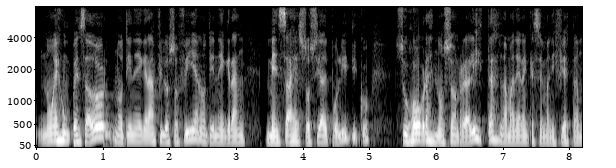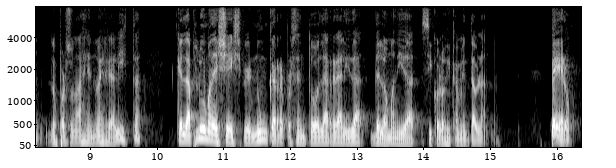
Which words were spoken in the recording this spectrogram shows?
no es un pensador, no tiene gran filosofía, no tiene gran mensaje social político, sus obras no son realistas, la manera en que se manifiestan los personajes no es realista, que la pluma de Shakespeare nunca representó la realidad de la humanidad psicológicamente hablando. Pero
